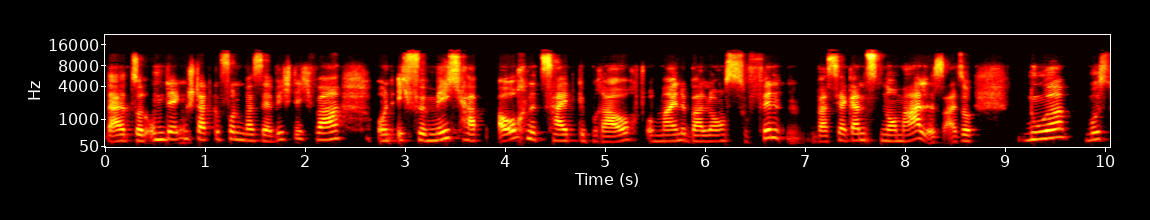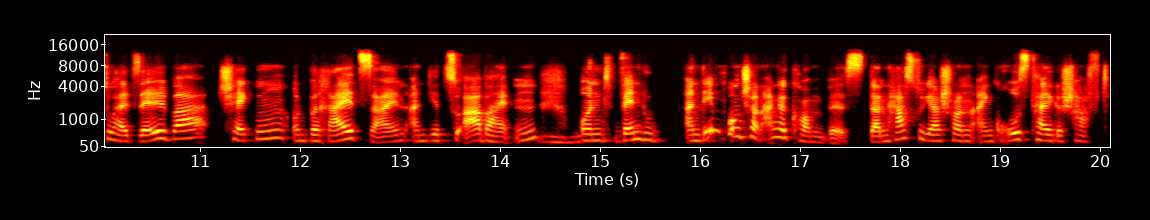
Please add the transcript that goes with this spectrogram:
da hat so ein Umdenken stattgefunden, was sehr wichtig war. Und ich für mich habe auch eine Zeit gebraucht, um meine Balance zu finden, was ja ganz normal ist. Also nur musst du halt selber checken und bereit sein, an dir zu arbeiten. Mhm. Und wenn du an dem Punkt schon angekommen bist, dann hast du ja schon einen Großteil geschafft.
